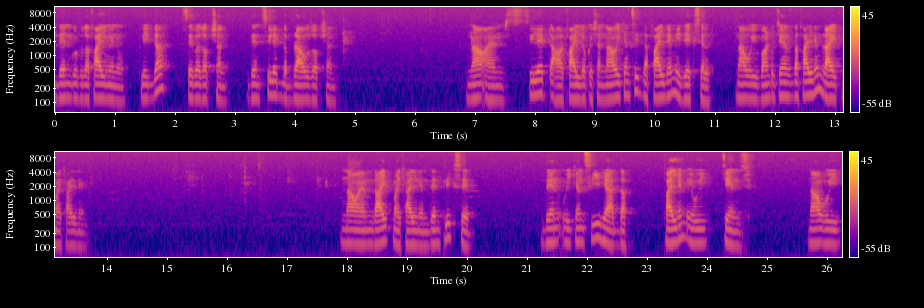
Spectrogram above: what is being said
Then go to the file menu. Click the save as option. Then select the browse option. Now I am select our file location. Now you can see the file name is Excel. Now we want to change the file name. Write my file name. Now I am write my file name. Then click save. Then we can see here the file name we change. Now we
